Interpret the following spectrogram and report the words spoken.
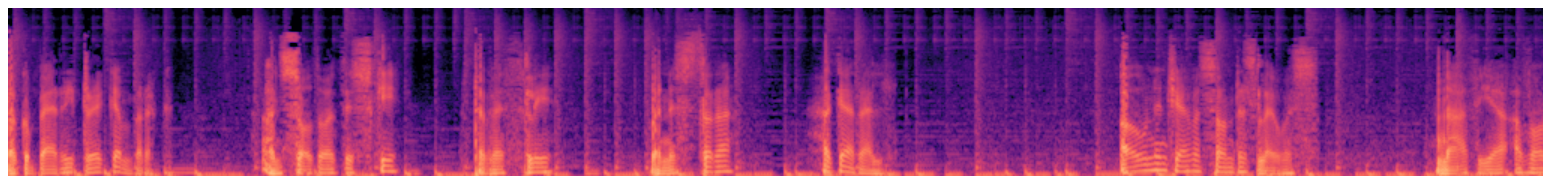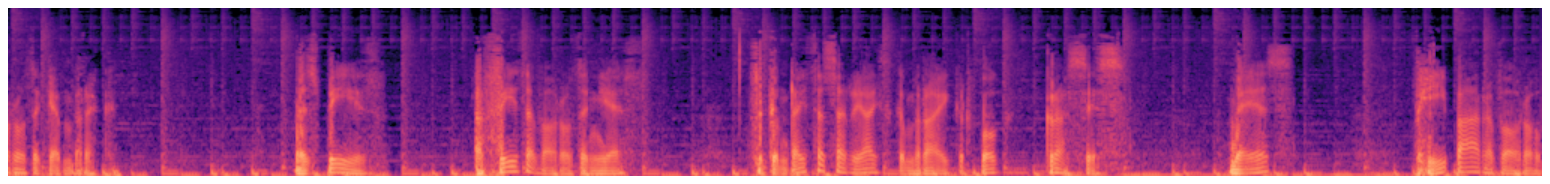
rhag o beri dre Gymryd, yn soddo a ddysgu, tyfethlu, mynistra a gerel. Awn yn Jeff a Saunders Lewis, na fi a aforodd y Gymryd. Mes bydd, a ffydd aforodd yn ieth, y Gymdeithas Ariaeth Gymraeg yr bwg grasus. Mes, pi bar y foro,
